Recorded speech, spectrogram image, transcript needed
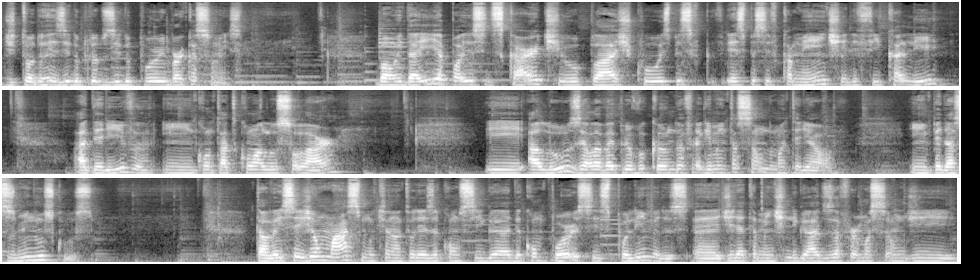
de todo o resíduo produzido por embarcações. Bom, e daí, após esse descarte, o plástico especificamente ele fica ali à deriva, em contato com a luz solar, e a luz ela vai provocando a fragmentação do material, em pedaços minúsculos. Talvez seja o máximo que a natureza consiga decompor esses polímeros é, diretamente ligados à formação de,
